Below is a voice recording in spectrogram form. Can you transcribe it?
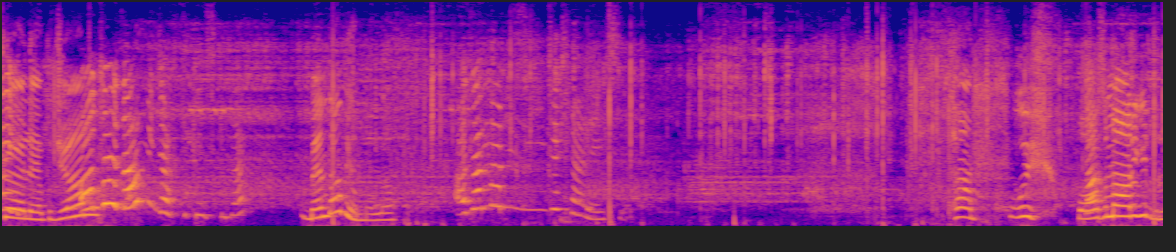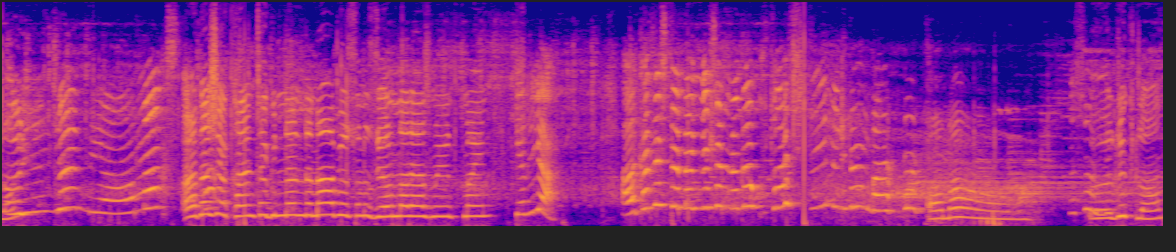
Şöyle yapacağım. Ortaya da almayacaktık eskiden. Ben de alıyorum valla. Adamlar bizi yiyecek neredeyse. Tamam. Uy boğazıma ağrı girdi lan. Öleceğim Arkadaşlar kalite günlerinde ne yapıyorsunuz? Yorumlara yazmayı unutmayın. yarıyor. Arkadaşlar ben geçen mega kutu. Bir gidelim baktım. Ana. Nasıl? Öldük lan.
